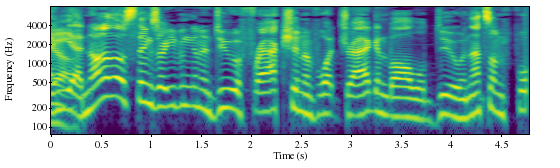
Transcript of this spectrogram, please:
And yeah, none of those things are even going to do a fraction of what Dragon Ball will do. And that's unfortunate,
